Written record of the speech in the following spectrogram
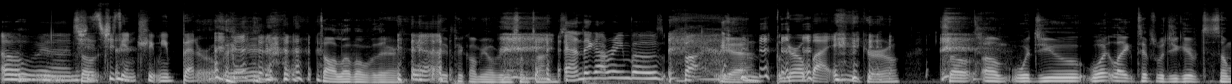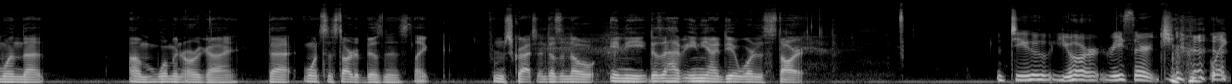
Oh man. So- she's, she's gonna treat me better over there. it's all love over there. Yeah. They pick on me over here sometimes. and they got rainbows. Bye. Yeah, Girl, bye. girl. So, um, would you? What like tips would you give to someone that, um, woman or guy that wants to start a business like from scratch and doesn't know any, doesn't have any idea where to start? Do your research. like,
